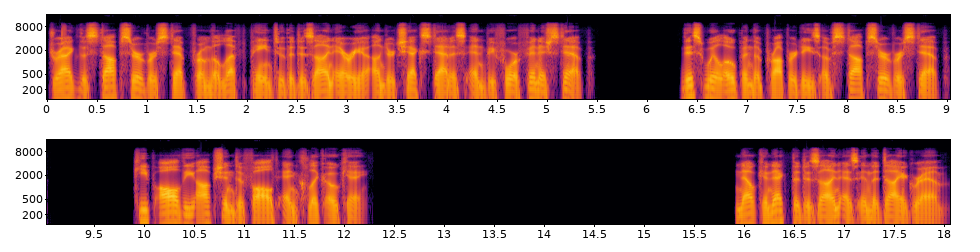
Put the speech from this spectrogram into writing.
Drag the stop server step from the left pane to the design area under check status and before finish step. This will open the properties of stop server step. Keep all the option default and click OK. Now connect the design as in the diagram.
